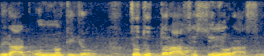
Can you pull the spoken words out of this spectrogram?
বিরাট উন্নতি যোগ। চতুর্থ রাশি সিংহ রাশি।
